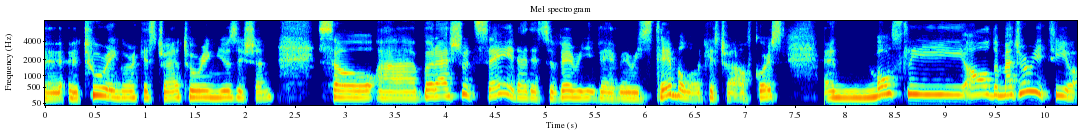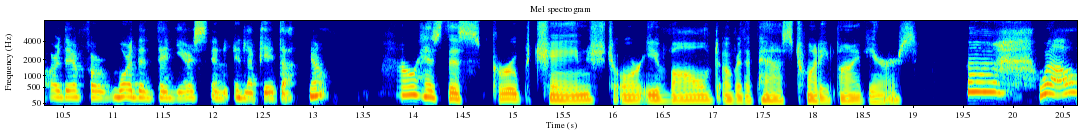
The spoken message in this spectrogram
a, a, touring orchestra, a touring musician. So, uh, but I should say that it's a very very very stable orchestra, of course, and mostly all the majority are there for more than ten years in in La Pietà. Yeah. How has this group changed or evolved over the past 25 years? Well,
